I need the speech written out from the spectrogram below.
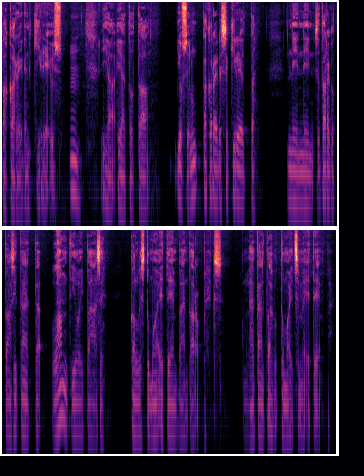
takareiden kireys. Mm. Ja, ja tota, jos siellä on takareidessä kireyttä, niin, niin se tarkoittaa sitä, että lantio ei pääse kallistumaan eteenpäin tarpeeksi, kun me lähdetään taivuttamaan itsemme eteenpäin.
